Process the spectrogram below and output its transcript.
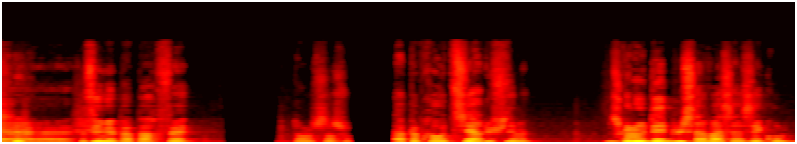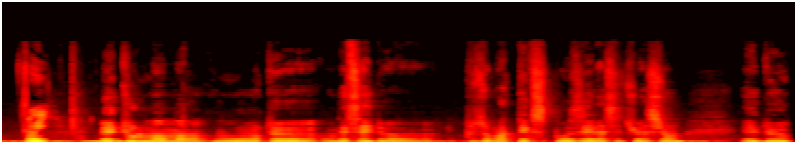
euh, Le film est pas parfait, dans le sens où, à peu près au tiers du film, parce que le début, ça va, c'est assez cool. Oui. Mais tout le moment où on, te, on essaye de plus ou moins t'exposer la situation et de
